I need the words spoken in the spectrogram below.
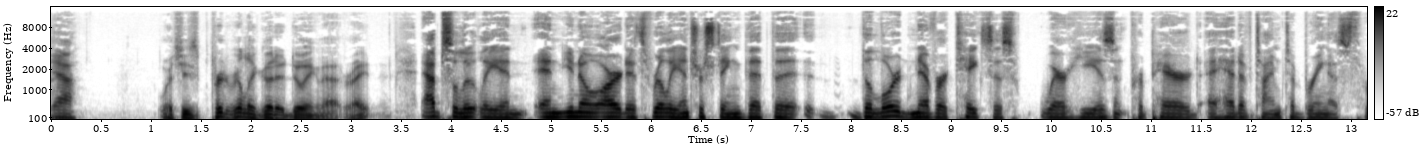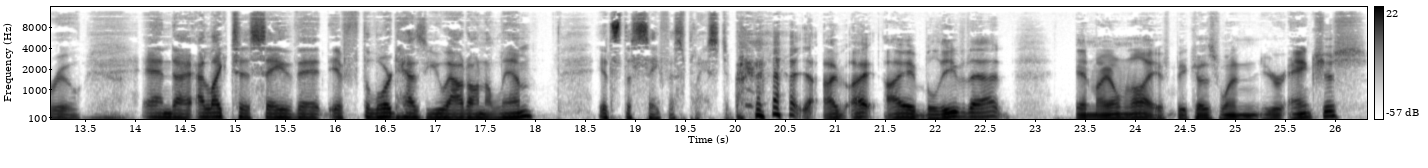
yeah. which he's pretty really good at doing that, right? Absolutely, and and you know, Art, it's really interesting that the the Lord never takes us where He isn't prepared ahead of time to bring us through. And uh, I like to say that if the Lord has you out on a limb, it's the safest place to be. Yeah, I, I I believe that in my own life because when you're anxious,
